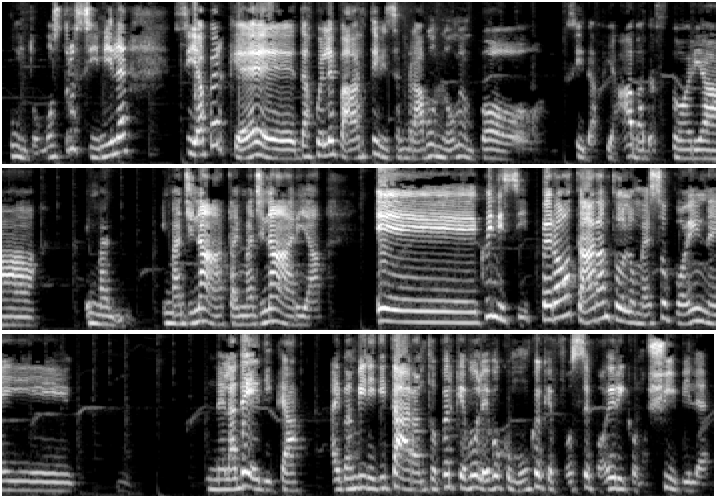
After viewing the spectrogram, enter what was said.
appunto un mostro simile sia perché da quelle parti mi sembrava un nome un po' sì, da fiaba, da storia immaginata, immaginaria. E quindi sì, però Taranto l'ho messo poi nei, nella dedica ai bambini di Taranto perché volevo comunque che fosse poi riconoscibile.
